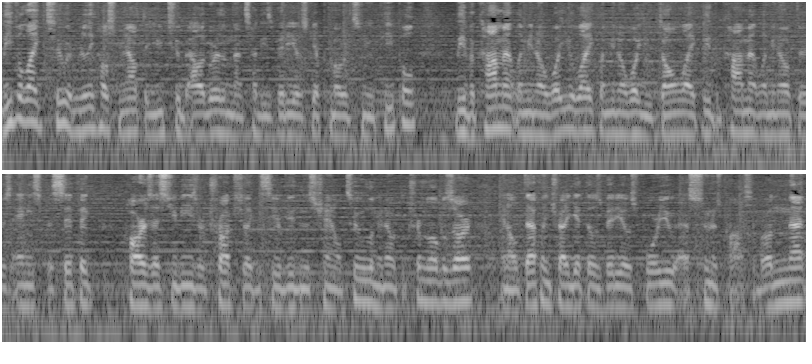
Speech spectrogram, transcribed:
Leave a like too. It really helps me out the YouTube algorithm. That's how these videos get promoted to new people. Leave a comment. Let me know what you like. Let me know what you don't like. Leave a comment. Let me know if there's any specific cars, SUVs, or trucks you'd like to see reviewed in this channel too. Let me know what the trim levels are, and I'll definitely try to get those videos for you as soon as possible. Other than that,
